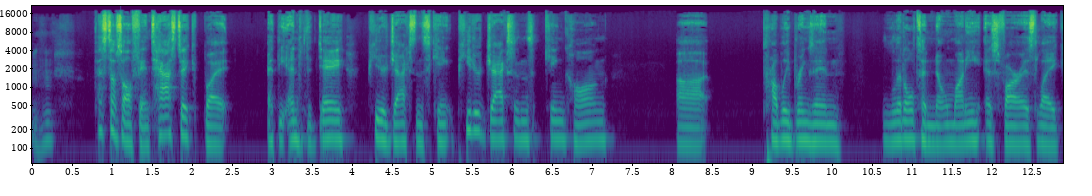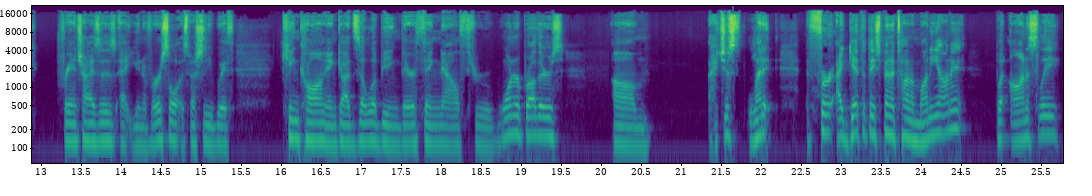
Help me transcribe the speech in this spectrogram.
hmm that stuff's all fantastic, but at the end of the day, Peter Jackson's King Peter Jackson's King Kong uh probably brings in little to no money as far as like franchises at Universal, especially with King Kong and Godzilla being their thing now through Warner Brothers. Um I just let it for I get that they spent a ton of money on it, but honestly,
